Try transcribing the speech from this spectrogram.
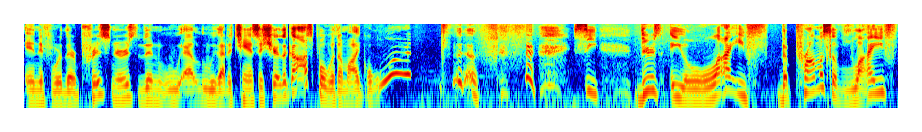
and if we're their prisoners then we, got a chance to share the gospel with them. I'm like what? See there's a life the promise of life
